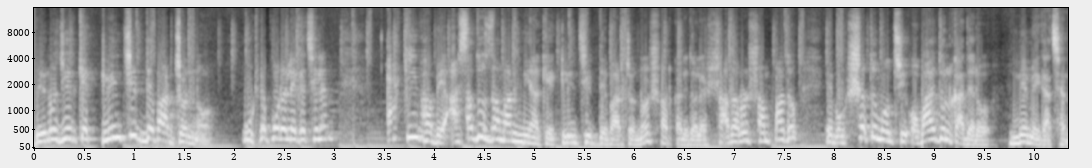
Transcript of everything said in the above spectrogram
বেনজিরকে ক্লিনচিট দেবার জন্য উঠে পড়ে লেগেছিলেন, একইভাবে আসাদুজ্জামান মিয়াকে ক্লিনচিট দেবার জন্য সরকারি দলের সাধারণ সম্পাদক এবং সেতুমন্ত্রী ওবায়দুল কাদেরও নেমে গেছেন।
